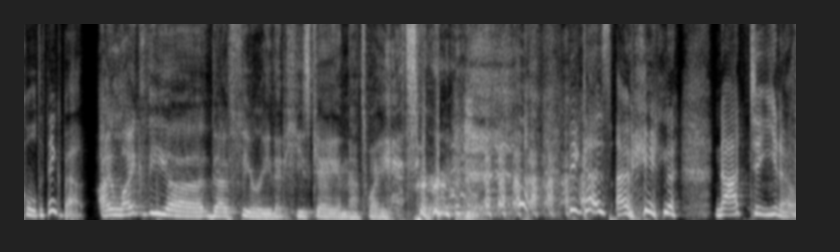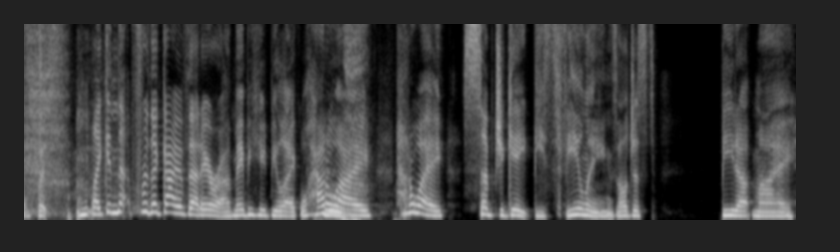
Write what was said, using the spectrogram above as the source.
cool to think about. I like the uh the theory that he's gay and that's why he hits her. because I mean, not to you know, but like in that for the guy of that era, maybe he'd be like, well, how do Oof. I how do I subjugate these feelings? I'll just beat up my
